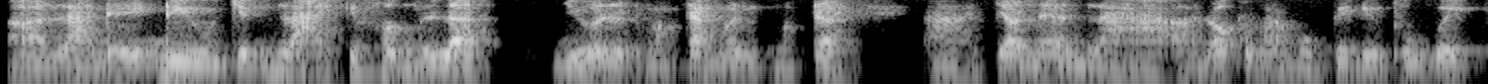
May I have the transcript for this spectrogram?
à, là để điều chỉnh lại cái phần lệch giữa lịch mặt trăng và lịch mặt trời à, cho nên là đó cũng là một cái điều thú vị.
